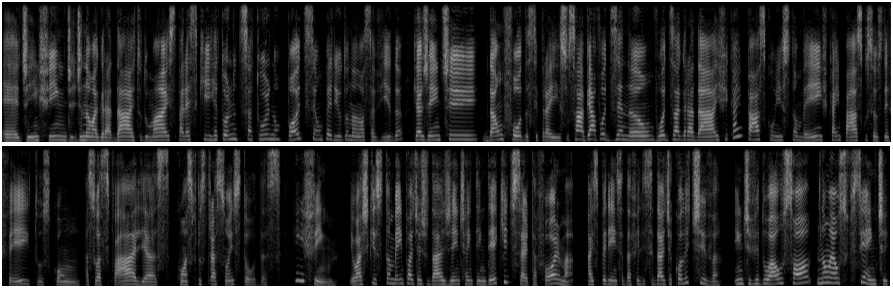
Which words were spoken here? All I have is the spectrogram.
é, de, enfim, de, de não agradar e tudo mais. Parece que retorno de Saturno pode ser um período na nossa vida que a gente dá um foda-se para isso, sabe? Ah, vou dizer não, vou desagradar e ficar em paz com isso também, ficar em paz com seus defeitos, com as suas falhas, com as frustrações todas. Enfim, eu acho que isso também pode ajudar a gente a entender que, de certa forma, a experiência da felicidade é coletiva individual só não é o suficiente.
